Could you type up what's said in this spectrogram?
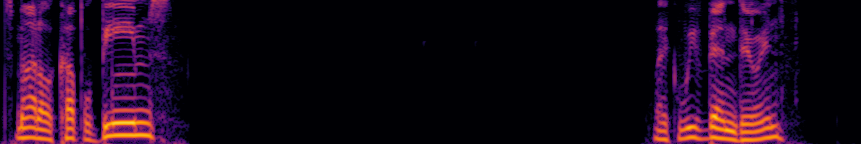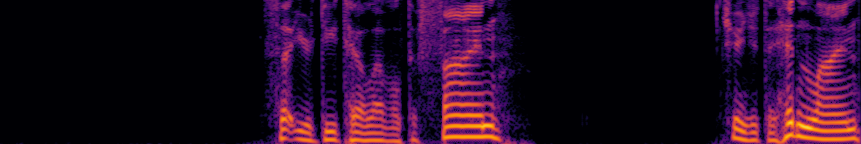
Let's model a couple beams, like we've been doing. Set your detail level to fine. Change it to hidden line.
